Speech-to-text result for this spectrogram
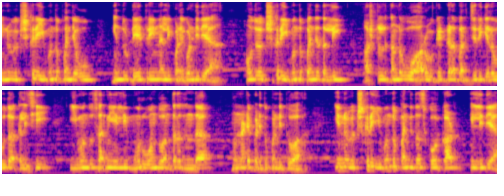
ಇನ್ನು ವೀಕ್ಷಕರೇ, ಈ ಒಂದು ಪಂದ್ಯವು ಇಂದು ಡೇ ತ್ರೀನಲ್ಲಿ ಕೊನೆಗೊಂಡಿದೆಯಾ? ಹೌದು ವೀಕ್ಷಕರೇ ಈ ಒಂದು ಪಂದ್ಯದಲ್ಲಿ ಆಸ್ಟ್ರೇಲಿಯಾ ತಂಡವು ಆರು ವಿಕೆಟ್ಗಳ ಭರ್ಜರಿ ಗೆಲುವು ದಾಖಲಿಸಿ ಈ ಒಂದು ಸರಣಿಯಲ್ಲಿ ಮೂರು ಒಂದು ಅಂತರದಿಂದ ಮುನ್ನಡೆ ಪಡೆದುಕೊಂಡಿತು. ಇನ್ನು ವೀಕ್ಷಕರೇ, ಈ ಒಂದು ಪಂದ್ಯದ ಸ್ಕೋರ್ ಕಾರ್ಡ್ ಇಲ್ಲಿದೆಯಾ?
